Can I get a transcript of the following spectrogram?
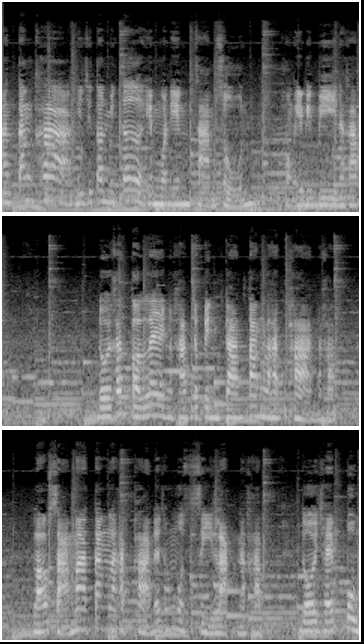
ารตั้งค่าดิจิตอลมิเตอร์ M1M 30 ของ ABB นะครับ โดยขั้นตอนแรกนะครับจะเป็นการตั้งรหัสผ่านนะครับ เราสามารถตั้งรหัสผ่านได้ทั้งหมด 4 หลักนะครับ โดยใช้ปุ่ม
